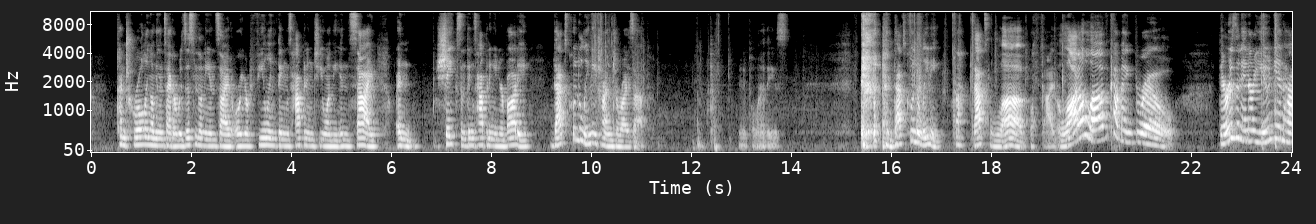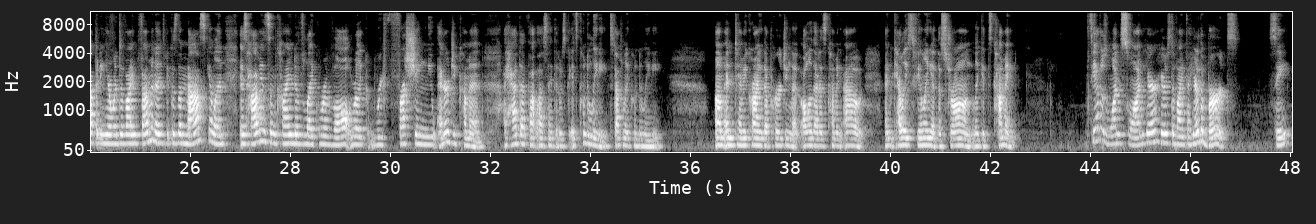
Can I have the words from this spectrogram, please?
controlling on the inside or resistant on the inside, or you're feeling things happening to you on the inside and shakes and things happening in your body, that's Kundalini trying to rise up. Let me pull one of these. that's Kundalini. that's love. Oh, guys, a lot of love coming through. There is an inner union happening here with divine feminines because the masculine is having some kind of like revolt, like refreshing new energy come in. I had that thought last night that it was, it's Kundalini. It's definitely Kundalini. Um, and Tammy crying, the purging, that all of that is coming out. And Kelly's feeling it, the strong, like it's coming. See how there's one swan here? Here's Divine. Here are the birds. See?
